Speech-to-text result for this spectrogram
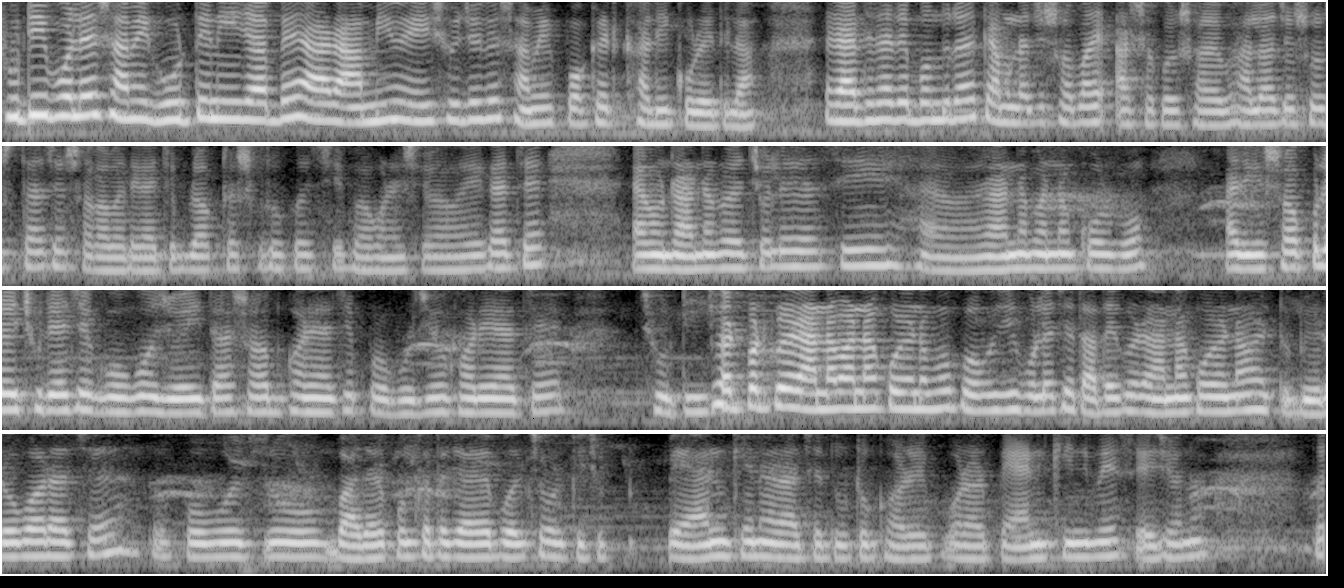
ছুটি বলে স্বামী ঘুরতে নিয়ে যাবে আর আমিও এই সুযোগে স্বামীর পকেট খালি করে দিলাম। রাধে রাধে বন্ধুরা, কেমন আছো সবাই? আশা করি সবাই ভালো আছো, সুস্থ আছো। সকালবেলা থেকে গেছে ব্লগটা শুরু করছি, ভগবানের সেবা হয়ে গেছে। এখন রান্নাঘরে চলে যাচ্ছি রান্না বান্না করব। আজকে সকলেই ছুটি আছে, গোগো, জয়িতা সব ঘরে আছে, প্রভুজিও ঘরে আছে, ছুটি। ঝটপট করে রান্না বান্না করে নেব, প্রভুজি বলেছে তাদের করে রান্না করে নাও, একটু বেরোবার আছে। তো প্রভু একটু বাজার কলকাতা যাবে বলছে, ওর কিছু প্যান কেনার আছে, দুটো ঘরে পরার প্যান কিনবে, সেই জন্য। তো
